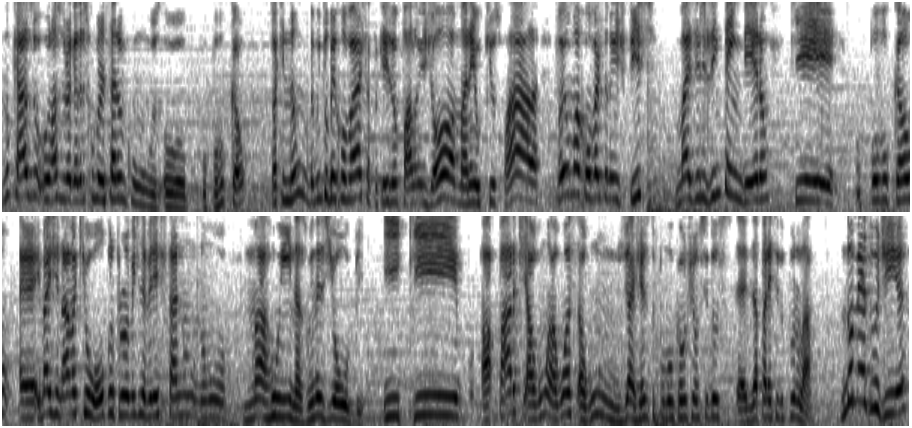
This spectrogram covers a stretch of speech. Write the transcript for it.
no caso, os nossos jogadores conversaram com os- o, o povo cão. Só que não deu muito bem conversa, porque eles não falam idioma, nem o que os fala. Foi uma conversa meio difícil, mas eles entenderam que o povo cão é, imaginava que o ogro provavelmente deveria estar num- num- numa ruína, as ruínas de Oube. E que a parte, algum, algumas, alguns viajantes do povo cão tinham sido é, desaparecidos por lá. No mesmo dia,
